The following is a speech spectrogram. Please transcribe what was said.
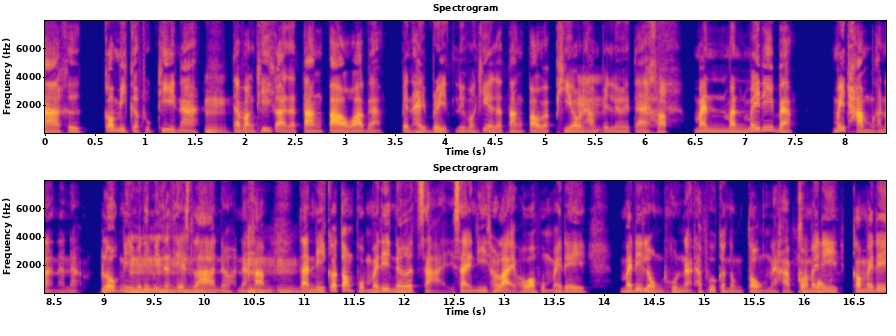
มาคือก็มีเกือบทุกที่นะอืมแต่บางที่ก็อาจจะตั้งเป้าว่าแบบเป็นไฮบริดหรือบางที่อาจจะตั้งเป้าแบบ pure อืมทำไปเลยแต่ครับมันมันไม่ได้แบบ ไม่ทำขนาดนั้นอะโลกนี้ไม่ได้มีแต่อืมเทสลาเนอะนะครับอืมอืมแต่อันนี้ก็ต้องผมไม่ได้เนิร์ดสายสายนี้เท่าไหร่ เพราะว่าผมไม่ได้ไม่ได้ลงทุนอะถ้าพูดกันตรงๆนะครับครัก็ไม่ได้ผมก็ไม่ได้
